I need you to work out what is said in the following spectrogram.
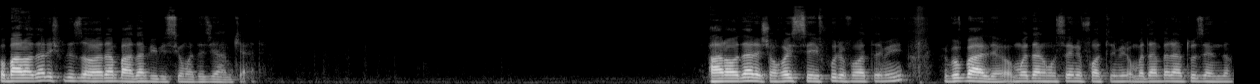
و برادرش بوده ظاهرا. بعدا بی بی سی اومده جمع کرد برادرش آقای سیف‌پور فاطمی می‌گفت بله اومدن حسین فاطمی رو اومدن برن تو زندان.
